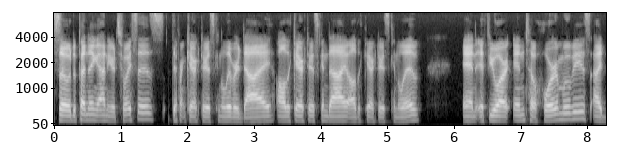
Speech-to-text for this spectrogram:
So, depending on your choices, different characters can live or die. All the characters can die, all the characters can live. And if you are into horror movies, I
